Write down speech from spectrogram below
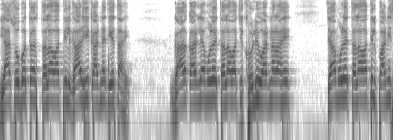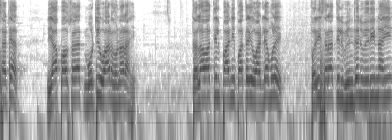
यासोबतच तलावातील गाळही काढण्यात येत आहे. गाळ काढल्यामुळे तलावाची खोली वाढणार आहे. त्यामुळे तलावातील पाणी साठ्यात या पावसाळ्यात मोठी वाढ होणार आहे. तलावातील पाणी पातळी वाढल्यामुळे परिसरातील विंधन विहिरींनाही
